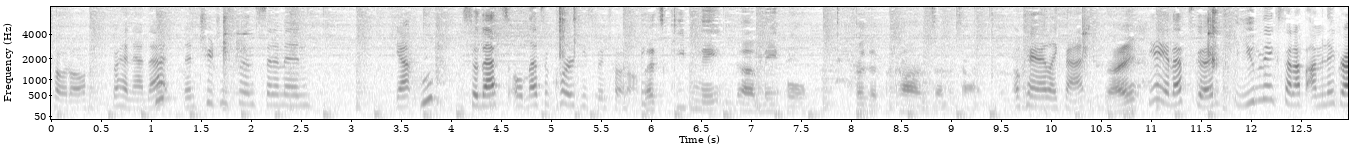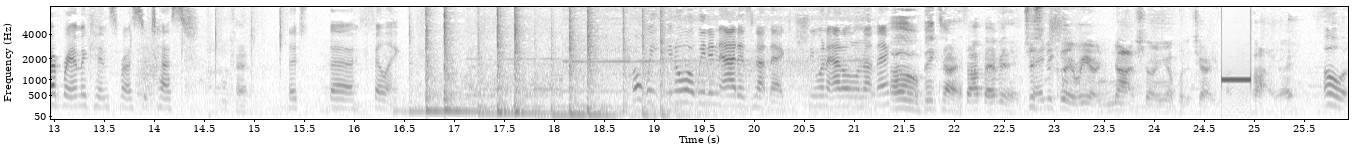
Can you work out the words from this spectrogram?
total. Go ahead and add that. Then two teaspoons cinnamon. Yeah. So that's oh, that's a quarter teaspoon total. Let's keep na- uh, maple for the pecans on the top, Okay, I like that. right? Yeah, yeah, that's good. You mix that up. I'm gonna grab ramekins for us to test Okay. the, the filling. Oh wait, you know what we didn't add is nutmeg. Do you want to add a little nutmeg? Oh, big time. Stop everything. Just to be clear, we are not showing up with a cherry pie, right? Oh,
